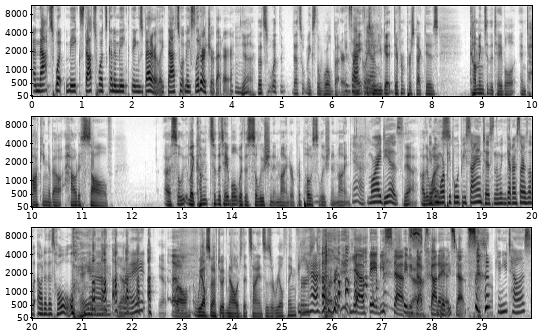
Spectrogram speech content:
And that's what makes, that's what's going to make things better. Like, that's what makes literature better. Mm-hmm. Yeah, that's what the, that's what makes the world better. Exactly. Right? Is when you get different perspectives coming to the table and talking about how to solve a solution, like come to the table with a solution in mind or a proposed mm. solution in mind. Yeah. More ideas. Yeah. Otherwise, Maybe more people would be scientists and then we can get ourselves out of this hole. Hey, Yeah. yeah. Right? Yeah. Well, we also have to acknowledge that science is a real thing first. Yeah. yeah. Baby steps. Baby Yeah. steps, got it. Baby steps. Can you tell us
